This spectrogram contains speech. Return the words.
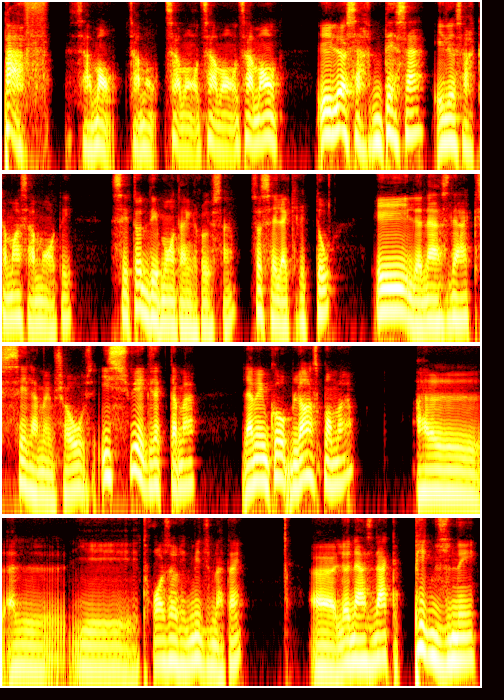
paf, ça monte, ça monte, ça monte, ça monte, ça monte. Et là, ça redescend et là, ça recommence à monter. C'est toutes des montagnes russes. Hein? Ça, c'est la crypto. Et le Nasdaq, c'est la même chose. Il suit exactement la même courbe. Là, en ce moment, il est 3h30 du matin. Euh, le Nasdaq pique du nez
